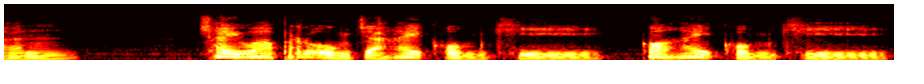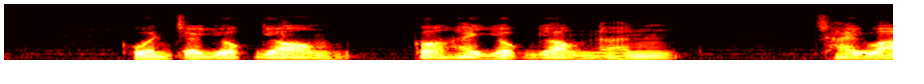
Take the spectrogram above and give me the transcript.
นั้น ใช่ว่าพระองค์จะให้ข่มขีก็ให้ข่มขีควรจะยกย่องก็ให้ยกย่องนั้น ใช่ว่า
